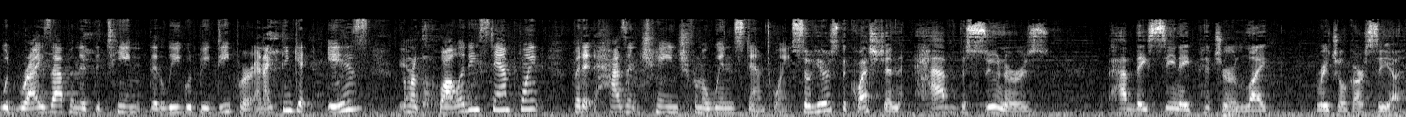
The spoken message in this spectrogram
would rise up and that the team, the league would be deeper. And I think it is from a quality standpoint, but it hasn't changed from a win standpoint. So here's the question: Have the Sooners have they seen a pitcher like Rachel Garcia?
